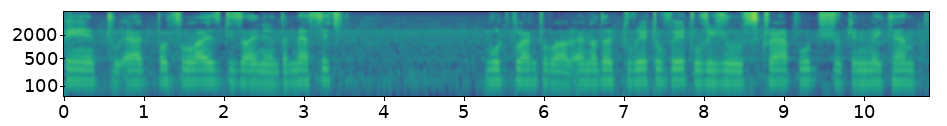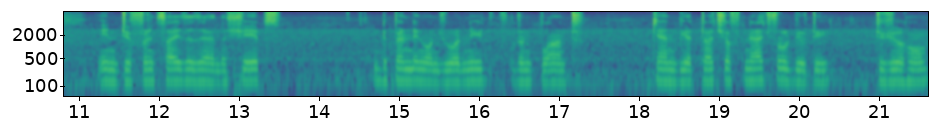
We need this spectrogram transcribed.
paint to add personalized design and the message wood planter are another creative way to reuse scrap wood you can make them in different sizes and the shapes depending on your need. Wooden plant can be a touch of natural beauty to your home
